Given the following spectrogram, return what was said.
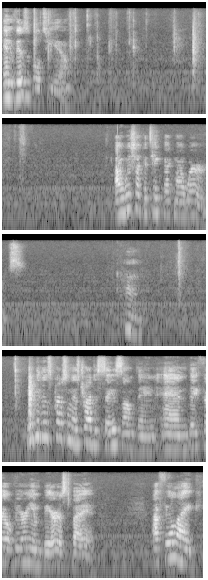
invisible to you. I wish I could take back my words. Hmm. Maybe this person has tried to say something and they felt very embarrassed by it. I feel like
